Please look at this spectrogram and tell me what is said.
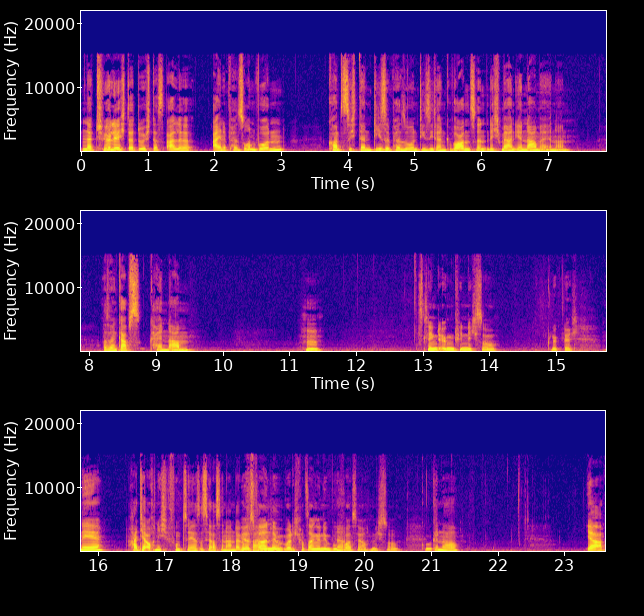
natürlich dadurch, dass alle eine Person wurden, konnte sich dann diese Person, die sie dann geworden sind, nicht mehr an ihren Namen erinnern. Also dann gab es keinen Namen. Das klingt irgendwie nicht so glücklich. Nee, hat ja auch nicht funktioniert, es ist ja Ja, auseinandergefallen. es war in dem, wollte ich gerade sagen, in dem Buch Ja. war es ja auch nicht so gut. Genau. Ja,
